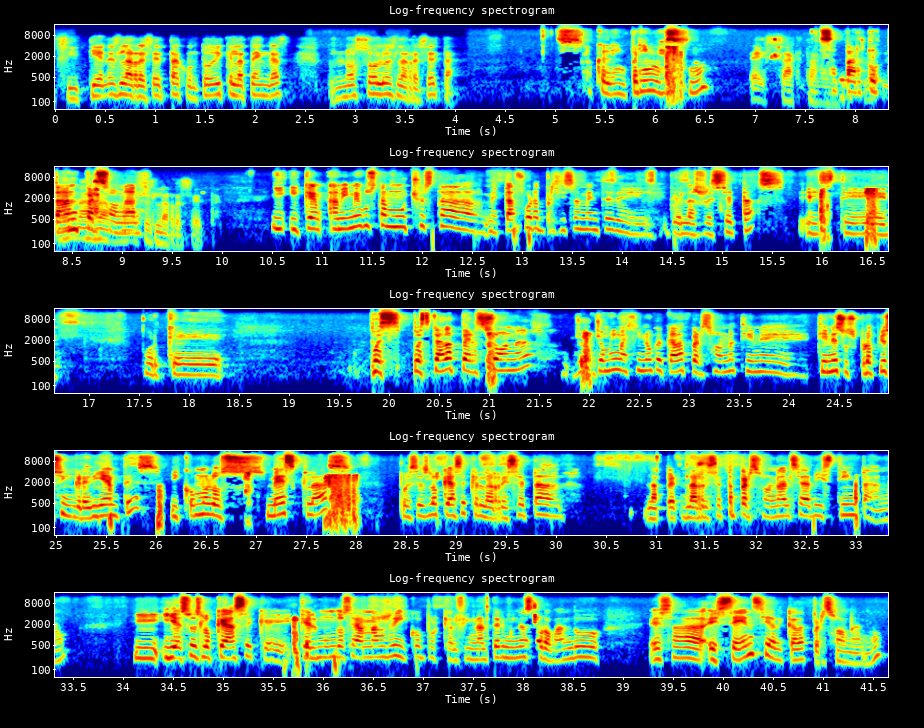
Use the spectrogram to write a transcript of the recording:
si tienes la receta con todo y que la tengas, pues no solo es la receta, es lo que le imprimes, ¿no? Exactamente. Esa parte tan personal. es la receta. Y, y, que a mí me gusta mucho esta metáfora precisamente de, de las recetas, este, porque pues, pues cada persona, yo, yo, me imagino que cada persona tiene, tiene sus propios ingredientes y cómo los mezclas, pues es lo que hace que la receta, la, la receta personal sea distinta, ¿no? Y, eso es lo que hace que, el mundo sea más rico porque al final terminas probando esa esencia de cada persona, ¿no?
